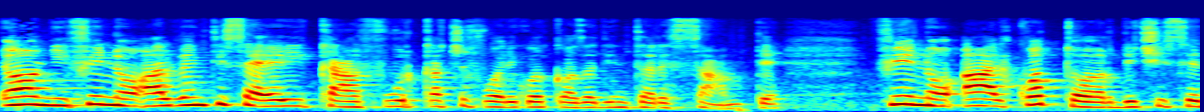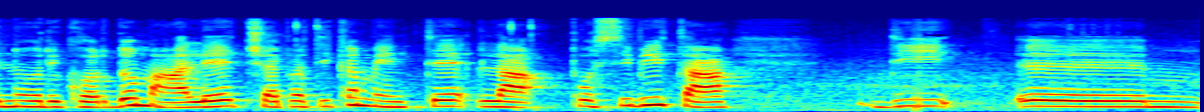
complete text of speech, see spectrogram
ogni fino al 26 Carrefour caccia fuori qualcosa di interessante. Fino al 14, se non ricordo male, c'è praticamente la possibilità di, ehm,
